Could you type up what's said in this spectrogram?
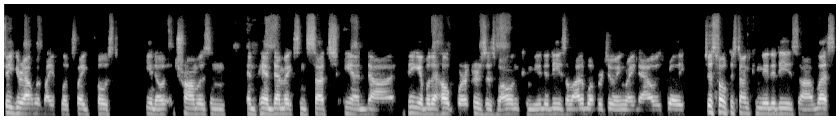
figure out what life looks like post, you know, traumas and and pandemics and such, and uh, being able to help workers as well in communities. A lot of what we're doing right now is really just focused on communities. Uh, less,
